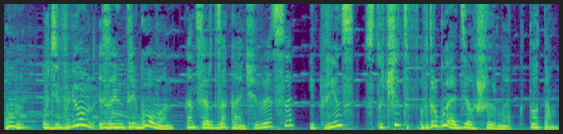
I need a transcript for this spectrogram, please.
Он удивлен и заинтригован. Концерт заканчивается, и принц стучит в другой отдел ширмы. Кто там?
